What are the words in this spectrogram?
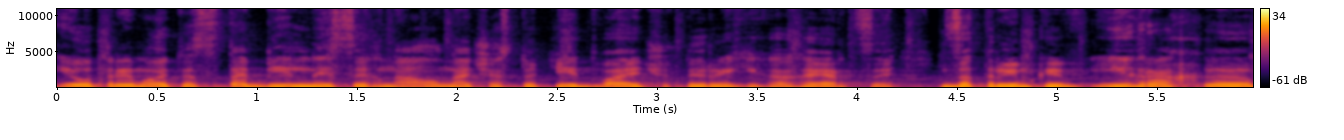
і отримуєте стабільний сигнал на частоті 2,4 ГГц. Затримки в іграх е,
